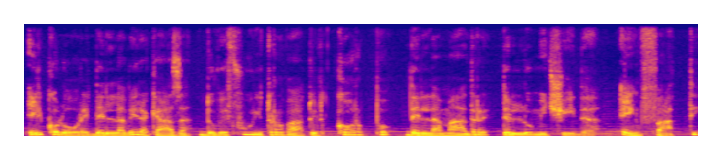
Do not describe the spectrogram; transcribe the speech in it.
è il colore della vera casa dove fu ritrovato il corpo della madre dell'omicida. E infatti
